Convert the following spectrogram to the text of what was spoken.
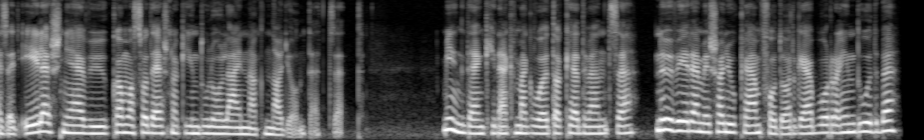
Ez egy éles nyelvű, kamaszodásnak induló lánynak nagyon tetszett. Mindenkinek megvolt a kedvence. Nővérem és anyukám Fodor Gáborra indult be,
